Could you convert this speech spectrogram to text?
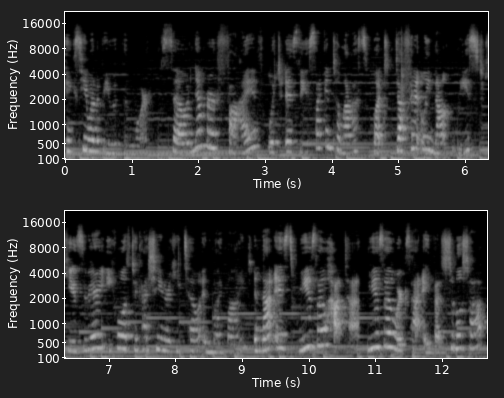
makes you want to be with them more. So number five, which is the second to last, but definitely not least, he is very equal to Takeshi and Rihito in my mind, and that is Ryuzo Hatta. Ryuzo works at a vegetable shop.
